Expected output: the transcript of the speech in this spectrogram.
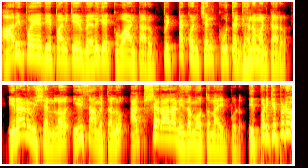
ఆరిపోయే దీపానికి వెలుగెక్కువ అంటారు. పిట్ట కొంచెం కూత ఘనం అంటారు. ఇరాన్ విషయంలో ఈ సామెతలు అక్షరాల నిజమవుతున్నాయి ఇప్పుడు. ఇప్పటికిప్పుడు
